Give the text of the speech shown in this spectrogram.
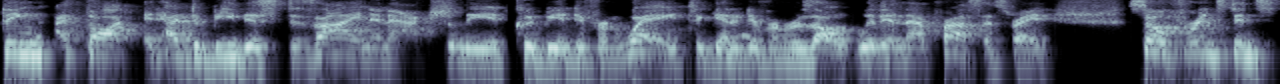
thing I thought it had to be this design, and actually it could be a different way to get a different result within that process, right? So, for instance,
